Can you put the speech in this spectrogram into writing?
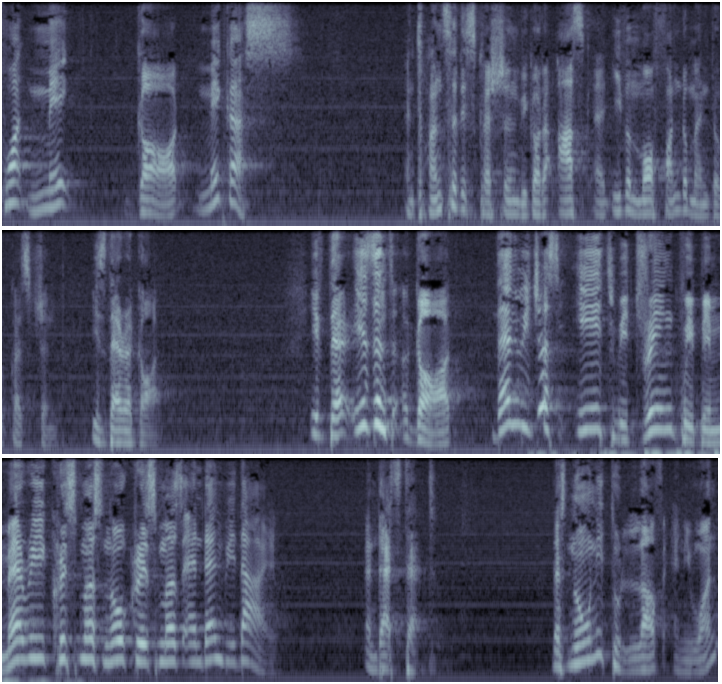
What made God make us? And to answer this question, we've got to ask an even more fundamental question Is there a God? If there isn't a God, then we just eat, we drink, we be merry, Christmas, no Christmas, and then we die. And that's that. There's no need to love anyone.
